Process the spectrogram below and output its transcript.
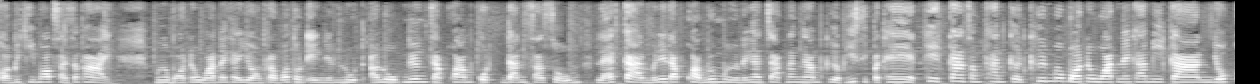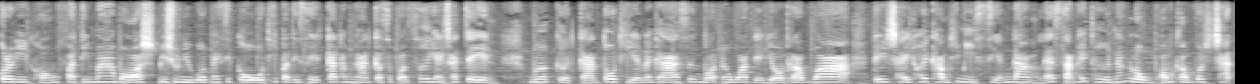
ก่อนพิธีมอบสายสะพาย เมื่อบอสนวัตนะคะยอมรับว่าตนเองเนี่ยหลุดอารมณ์เนื่องจากความกดดันสะสม และการไม่ได้รับความร่วมมือนะคะจากนางงามเกือบ 20 ประเทศ เหตุการณ์สำคัญเกิดขึ้นเมื่อบอสนวัตนะคะมีการยกกรณีของฟาติมาบอชมิชูนิเวิร์สเม็กซิโกที่ปฏิเสธการทำงานกับสปอนเซอร์อย่างชัดเจน เมื่อเกิดการโต้เถียงนะคะ ซึ่งบอสนวัตเนี่ยยอมรับว่าได้ใช้ถ้อยคำที่มีเสียงดัง และสั่งให้เธอนั่งลงพร้อมคำว่า shut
